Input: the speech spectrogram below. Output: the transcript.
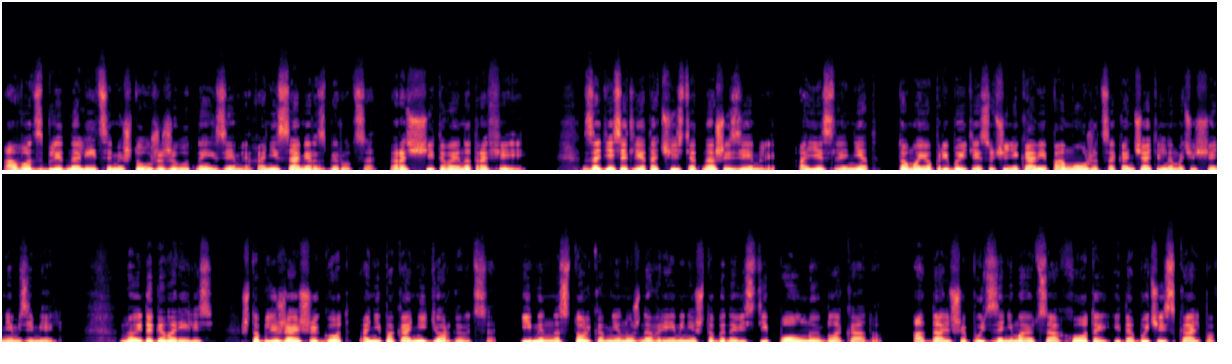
А вот с бледнолицами, что уже живут на их землях, они сами разберутся, рассчитывая на трофеи. За 10 лет очистят наши земли, а если нет, то мое прибытие с учениками поможет с окончательным очищением земель. Ну и договорились, что ближайший год они пока не дергаются. Именно столько мне нужно времени, чтобы навести полную блокаду. А дальше пусть занимаются охотой и добычей скальпов,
